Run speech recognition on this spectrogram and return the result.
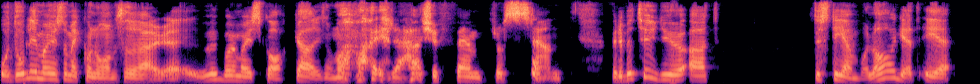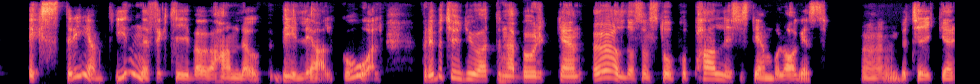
Och då blir man ju som ekonom så där, eh, då börjar man ju skaka. Liksom, vad är det här, 25 procent? För det betyder ju att Systembolaget är extremt ineffektiva att handla upp billig alkohol. För det betyder ju att den här burken öl då, som står på pall i Systembolagets eh, butiker,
